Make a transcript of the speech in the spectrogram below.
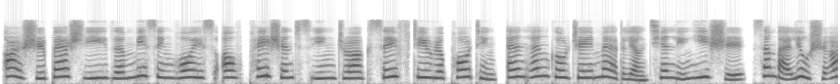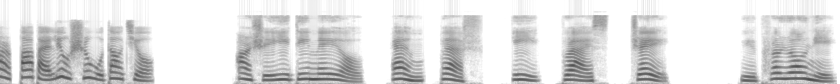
二十 Bash 一 The Missing Voice of Patients in Drug Safety Reporting An Angle J Med 两千零一十三百六十二八百六十五到九。二十一 D Mail M Bash E Bryce, J. U. Peroni,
